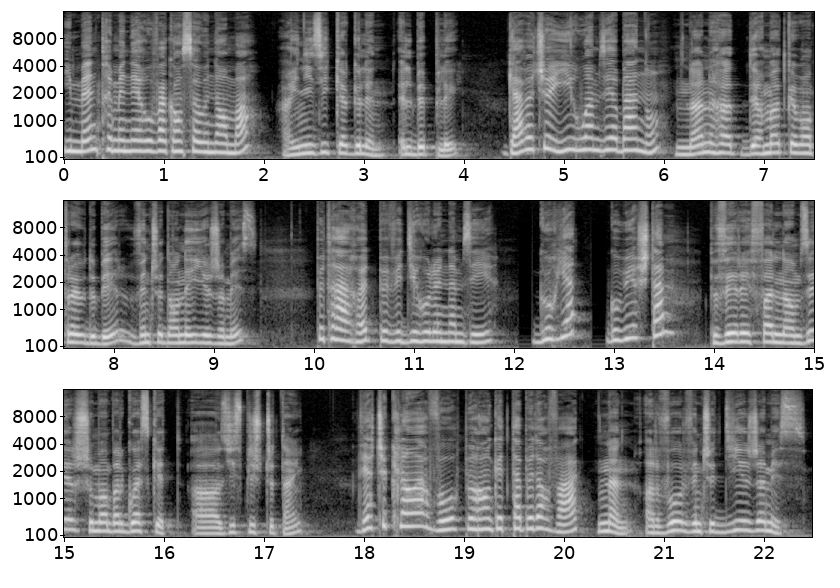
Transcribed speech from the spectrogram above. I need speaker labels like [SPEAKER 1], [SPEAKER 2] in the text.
[SPEAKER 1] Imen tremeneroù vakansoù en an ma
[SPEAKER 2] A inizi kergelen, el bet ple.
[SPEAKER 1] Gavet eo ir oam zer ba non
[SPEAKER 2] Nan hat dermat kavantrev de ber, ventre d'an eie jamais.
[SPEAKER 1] Petra a reut pevet dirol un amzer. Gouriat, gobir stam
[SPEAKER 2] Pevet re fal na amzer cheman bar gwasket, a zis plij tetain.
[SPEAKER 1] Vertu klan ar vor, per ranget tapet ar vag
[SPEAKER 2] Nan, ar vor ventre die jamais.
